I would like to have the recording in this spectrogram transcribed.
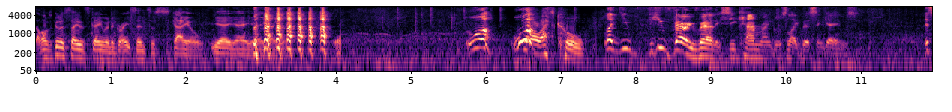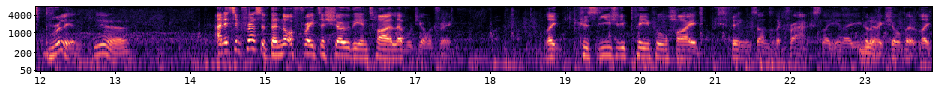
I was going to say this game had a great sense of scale. Yeah, yeah, yeah, yeah. yeah. What? oh, that's cool. Like you, you very rarely see camera angles like this in games. It's brilliant, Yeah. and it's impressive. They're not afraid to show the entire level geometry. Like, because usually people hide things under the cracks. Like, you know, you got to Yeah. make sure that, like,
